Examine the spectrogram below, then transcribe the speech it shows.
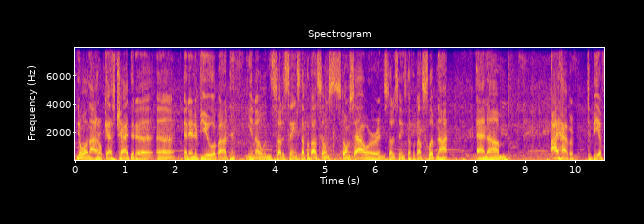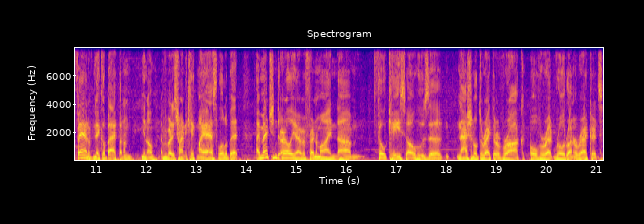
you know, well, I don't guess. Chad did a uh, an interview about, you know, when he started saying stuff about Stone, Stone Sour and started saying stuff about Slipknot. And um, I happen to be a fan of Nickelback, but I'm, you know, everybody's trying to kick my ass a little bit. I mentioned earlier, I have a friend of mine, um, Phil Queso, who's a national director of rock over at Roadrunner Records.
